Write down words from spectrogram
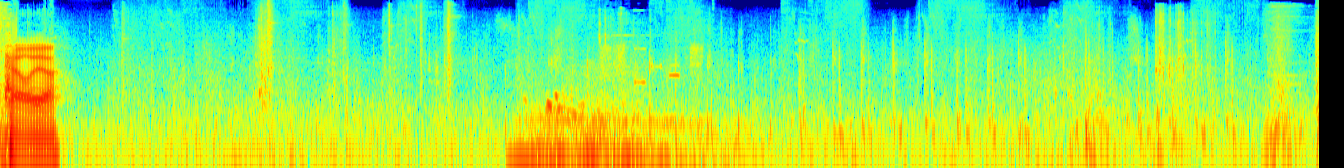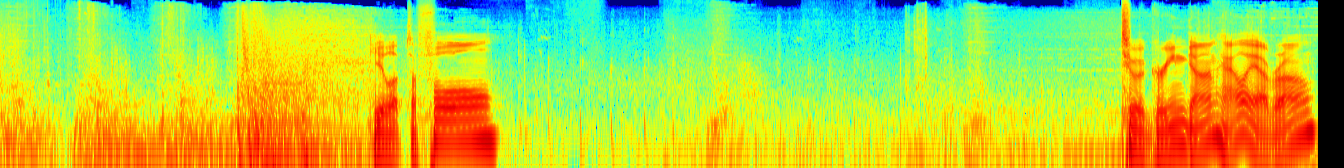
Hell yeah. Heal up to full. To a green gun? Hell yeah, bro.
